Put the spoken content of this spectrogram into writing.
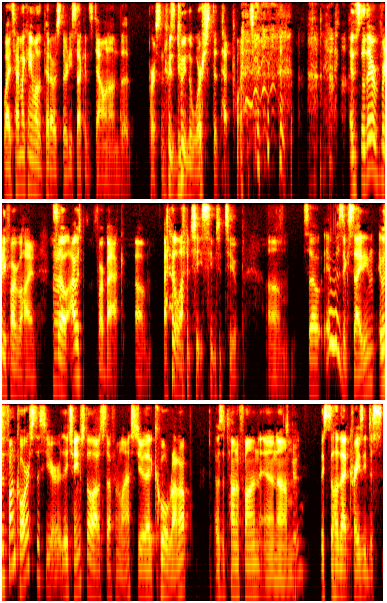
By the time I came out of the pit, I was 30 seconds down on the person who was doing the worst at that point. and so they were pretty far behind. So I was far back. Um, I had a lot of chasing to do. Um, so it was exciting. It was a fun course this year. They changed a lot of stuff from last year. They had a cool run up. That was a ton of fun, and um, good. they still had that crazy dis-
